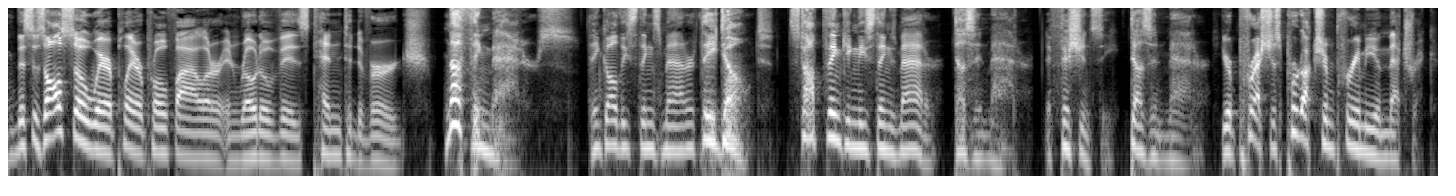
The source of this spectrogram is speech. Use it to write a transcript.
This is also where Player Profiler and RotoViz tend to diverge. Nothing matters. Think all these things matter? They don't. Stop thinking these things matter. Doesn't matter. Efficiency doesn't matter. Your precious production premium metric.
